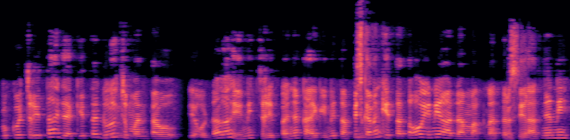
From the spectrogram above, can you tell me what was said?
buku cerita aja kita dulu Hmm. cuman tahu ya udahlah ini ceritanya kayak gini tapi Hmm. sekarang kita tahu oh ini ada makna tersiratnya nih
